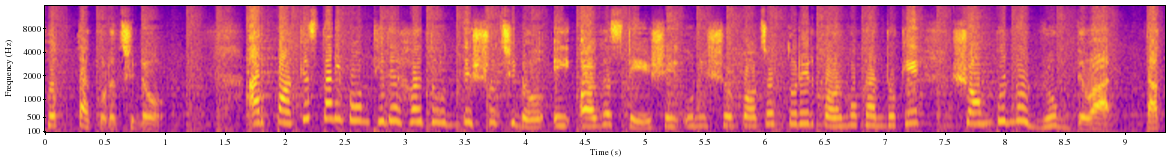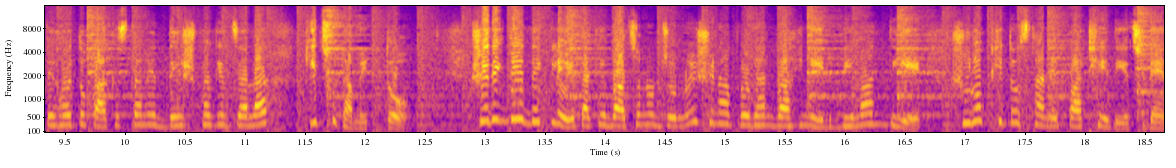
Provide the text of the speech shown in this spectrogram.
হত্যা করেছিল। আর পাকিস্তানি পন্থীদের হয়তো উদ্দেশ্য ছিল এই অগস্টে সেই উনিশশো পঁচাত্তরের কর্মকাণ্ডকে সম্পূর্ণ রূপ দেওয়ার তাতে হয়তো পাকিস্তানের দেশভাগের জ্বালা কিছুটা মিটত। সেদিক দিয়ে দেখলে তাকে বাঁচানোর জন্যই সেনা প্রধান বাহিনীর বিমান দিয়ে সুরক্ষিত স্থানে পাঠিয়ে দিয়েছিলেন,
